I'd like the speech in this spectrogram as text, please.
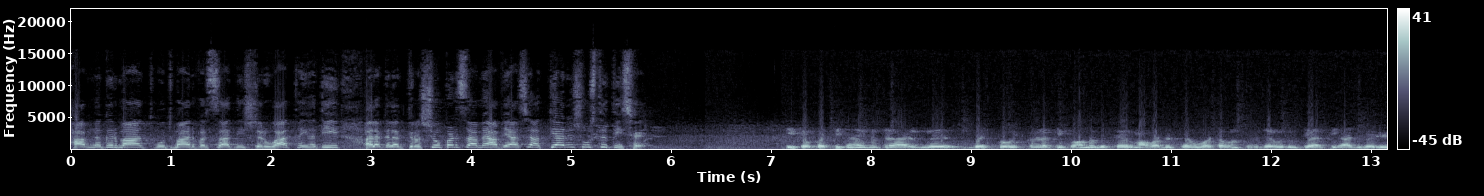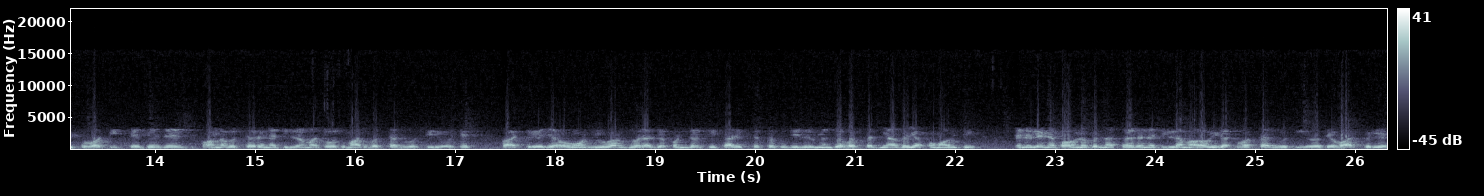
ભાવનગરમાં ધોધમાર વરસાદની શરૂઆત થઈ હતી. અલગ અલગ દ્રશ્યો પણ સામે આવ્યા છે. અત્યારે શું સ્થિતિ છે? એ ચોક્કસથી જણાવી દઉં કે હાલ ગત ચોવીસ કલાકથી ભાવનગર શહેરમાં વાદળછાયું વાતાવરણ સર્જાયું હતું. ત્યારથી આજ વહેલી સવારથી જ ભાવનગર શહેર અને જિલ્લામાં ધોધમાર વરસાદ વરસી રહ્યો છે. વાત જે હવામાન વિભાગ દ્વારા જે પંદરથી તારીખ સત્તર સુધી દરમિયાન જે વરસાદની આગાહી આપવામાં આવી હતી, એને લઈને ભાવનગરના શહેર અને જિલ્લામાં અવિરત વરસાદ વધી રહ્યો છે. વાત કરીએ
